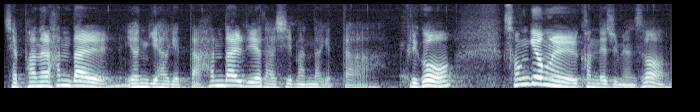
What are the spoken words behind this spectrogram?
재판을 한 달 연기하겠다. 한 달 뒤에 다시 만나겠다. 그리고 성경을 건네주면서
